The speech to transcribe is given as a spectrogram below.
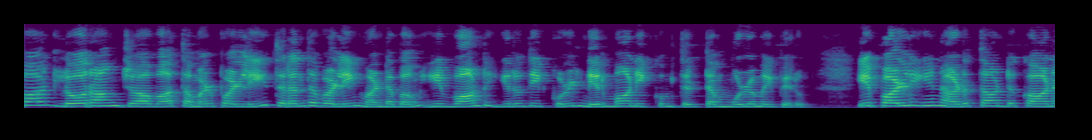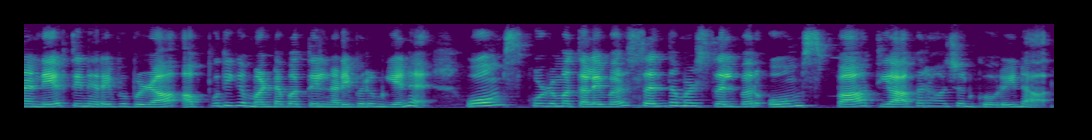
கொலம்பான் லோராங் ஜாவா தமிழ் பள்ளி திறந்தவழி மண்டபம் இவ்வாண்டு இறுதிக்குள் நிர்மாணிக்கும் திட்டம் முழுமை பெறும். இப்பள்ளியின் அடுத்தாண்டுக்கான நேர்த்தி நிறைவு விழா அப்புதிய மண்டபத்தில் நடைபெறும் என ஓம்ஸ் குழும தலைவர் செந்தமிழ் செல்வர் ஓம்ஸ் பா தியாகராஜன் கூறினார்.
